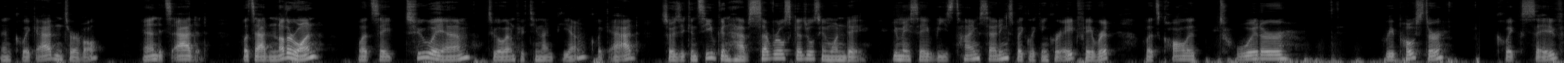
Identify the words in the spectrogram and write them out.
and click add interval and it's added. Let's add another one. Let's say 2 a.m. to 11.59 p.m. Click add. So as you can see, you can have several schedules in one day. You may save these time settings by clicking create favorite. Let's call it Twitter reposter, click save.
